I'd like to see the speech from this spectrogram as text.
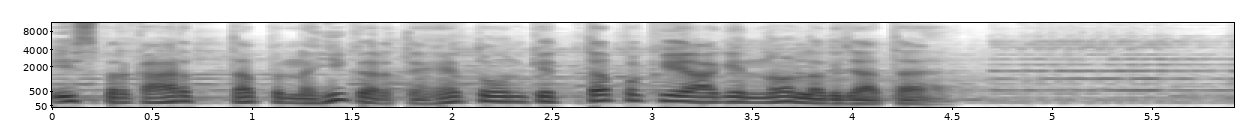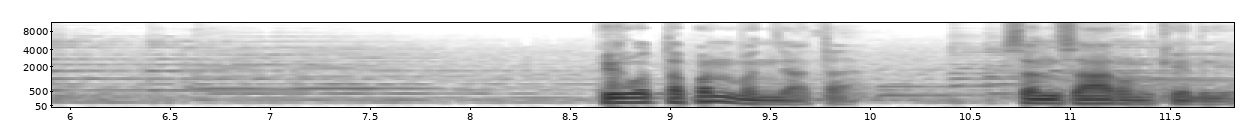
इस प्रकार तप नहीं करते हैं तो उनके तप के आगे न लग जाता है। फिर वो तपन बन जाता है, संसार उनके लिए।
